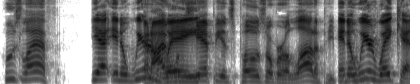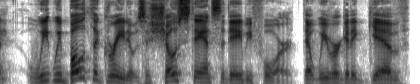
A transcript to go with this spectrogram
who's laughing? Yeah, in a weird and I way. champions pose over a lot of people. In a weird there. way, Ken, we, we both agreed it was a show stance the day before that we were going to give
